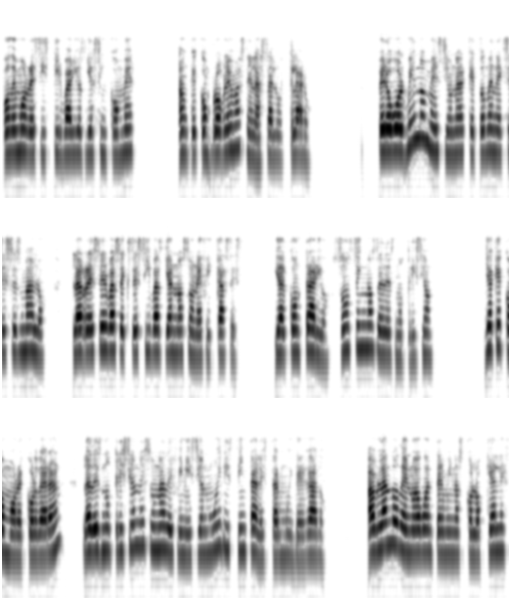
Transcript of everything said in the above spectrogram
podemos resistir varios días sin comer, aunque con problemas en la salud, claro. Pero volviendo a mencionar que todo en exceso es malo, las reservas excesivas ya no son eficaces, y al contrario, son signos de desnutrición, ya que como recordarán, la desnutrición es una definición muy distinta al estar muy delgado. Hablando de nuevo en términos coloquiales,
